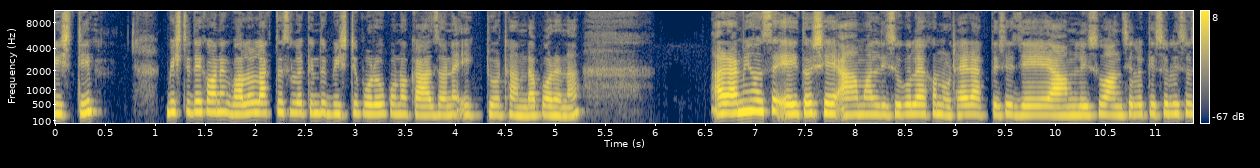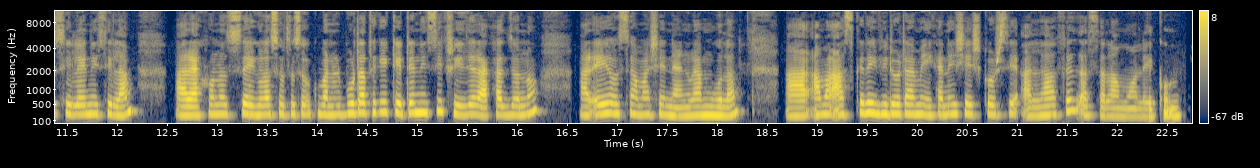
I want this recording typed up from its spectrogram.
বৃষ্টি। বৃষ্টি দেখে অনেক ভালো লাগতেছিল, কিন্তু বৃষ্টি পড়েও কোনো কাজ হয় না, একটুও ঠান্ডা পড়ে না। আর আমি হচ্ছে এই তো সেই আম আর লিচুগুলো এখন উঠাই রাখতেছি, যে আম, লিচু আনছিল, কিছু লিচু ছিলে নিছিলাম, আর এখন হচ্ছে এগুলো ছোট ছোট মানে বুটা থেকে কেটে নিছি ফ্রিজে রাখার জন্য, আর এই হচ্ছে আমার সেই ন্যাংরামগুলা। আর আমার আজকের এই ভিডিওটা আমি এখানেই শেষ করছি, আল্লাহ হাফেজ, আসসালামু আলাইকুম।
